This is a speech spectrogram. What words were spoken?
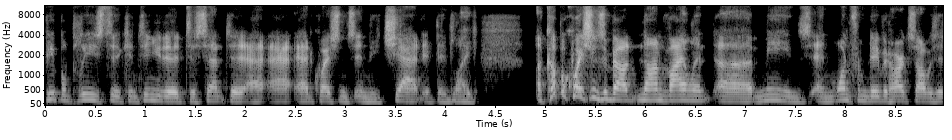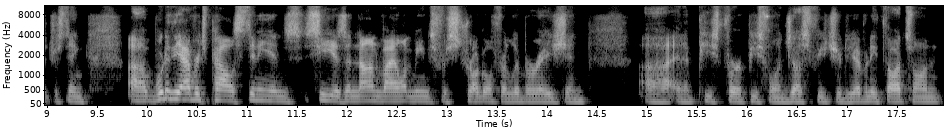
people please to continue to, to send, to add questions in the chat if they'd like. A couple questions about nonviolent uh, means and one from David Hartsaw was interesting. Uh, what do the average Palestinians see as a nonviolent means for struggle for liberation? Uh, and a peace for a peaceful and just future. Do you have any thoughts on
